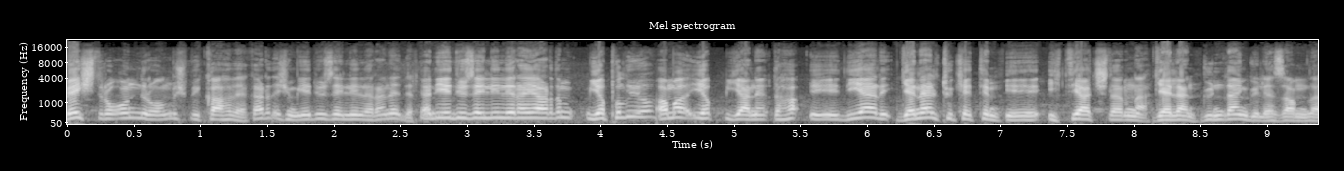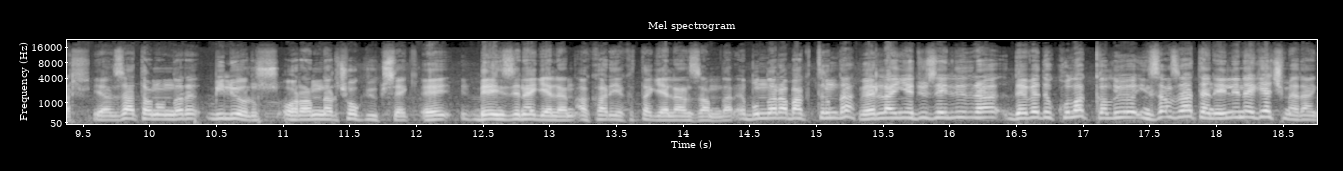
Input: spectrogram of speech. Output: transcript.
5 lira 10 lira olmuş bir kahve. Kardeşim 750 lira nedir? Yani 750 lira yardım yapılıyor ama yap, yani daha e, diğer genel tüketim e, ihtiyaçlarına gelen günden güne zamlar. Yani zaten onları biliyoruz. Oranlar çok yüksek. E, benzine gelen, akaryakıta gelen zamlar. E, bunlara baktığında verilen 750 lira devede kulak kalıyor. İnsan zaten eline geçmeden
